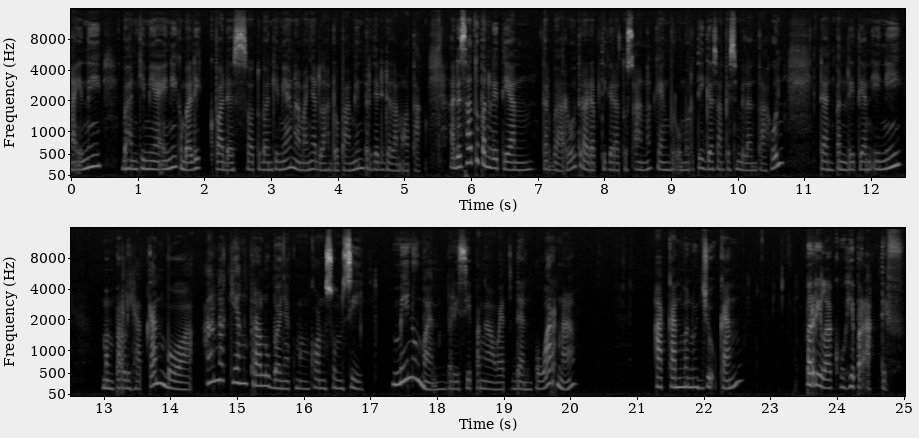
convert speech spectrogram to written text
Nah, ini bahan kimia ini kembali kepada suatu bahan kimia yang namanya adalah dopamin terjadi dalam otak. Ada satu penelitian terbaru terhadap 300 anak yang berumur 3 sampai 9 tahun dan penelitian ini memperlihatkan bahwa anak yang terlalu banyak mengkonsumsi minuman berisi pengawet dan pewarna akan menunjukkan perilaku hiperaktif.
